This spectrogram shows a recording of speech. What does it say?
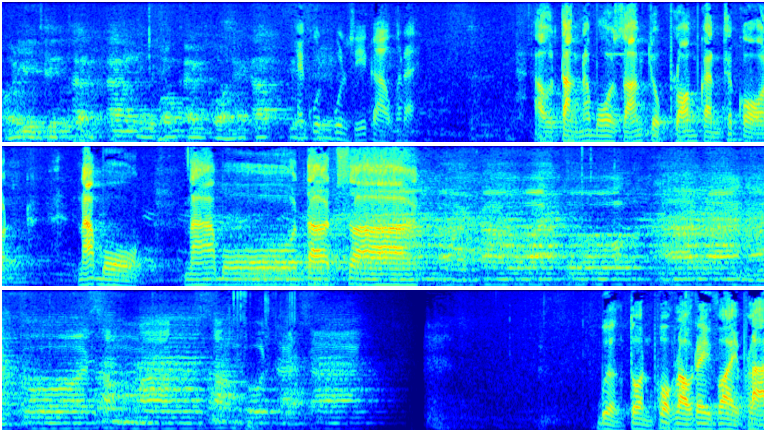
ขอเรียนเชิญท่านตั้งโมพร้อมกันก่อนนะครับให้คุณพูนสีกล่าวก็ได้ เอาตั้งนโมสามจบพร้อมกันซะก่อน นะโมนะโมตัสสะเบื้องต้นพวกเราได้ไหว้พระ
